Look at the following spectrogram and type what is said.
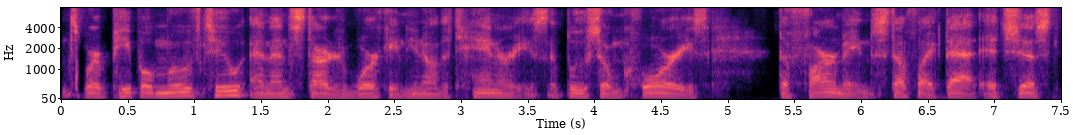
it's where people moved to and then started working. You know the tanneries, the bluestone quarries, the farming, stuff like that. It's just.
